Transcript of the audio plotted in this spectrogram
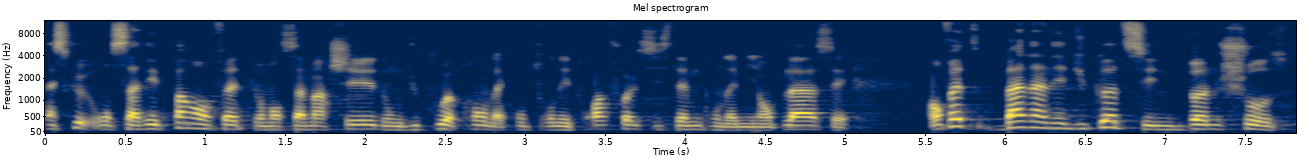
parce qu'on ne savait pas en fait comment ça marchait, donc du coup après on a contourné trois fois le système qu'on a mis en place. Et... En fait, bananer du code, c'est une bonne chose.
